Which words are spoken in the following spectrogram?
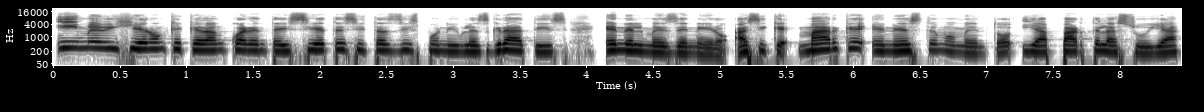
Y me dijeron que quedan 47 citas disponibles gratis en el mes de enero. Así que marque en este momento y aparte la suya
